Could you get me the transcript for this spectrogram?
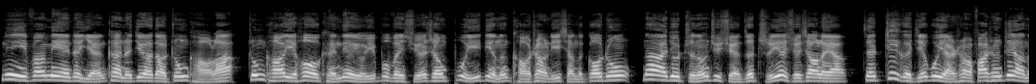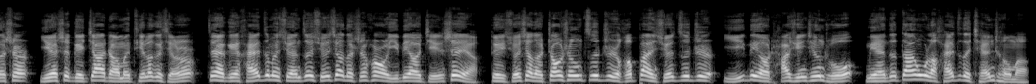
另一方面，这眼看着就要到中考了，中考以后肯定有一部分学生不一定能考上理想的高中，那就只能去选择职业学校了呀。在这个节骨眼上发生这样的事儿，也是给家长们提了个醒，在给孩子们选择学校的时候一定要谨慎呀。对学校的招生资质和办学资质一定要查询清楚，免得耽误了孩子的前程嘛。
